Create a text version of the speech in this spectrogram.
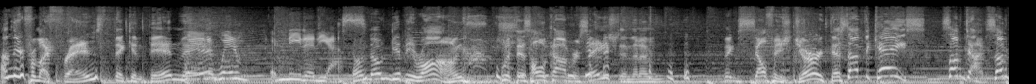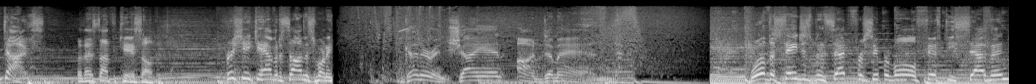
I'm there for my friends, thick and thin, man. When, when needed, yes. Don't don't get me wrong with this whole conversation that I'm a big selfish jerk. That's not the case. Sometimes, sometimes, but that's not the case all the time. Appreciate you having us on this morning. Gunner and Cheyenne on demand. Well, the stage has been set for Super Bowl 57.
